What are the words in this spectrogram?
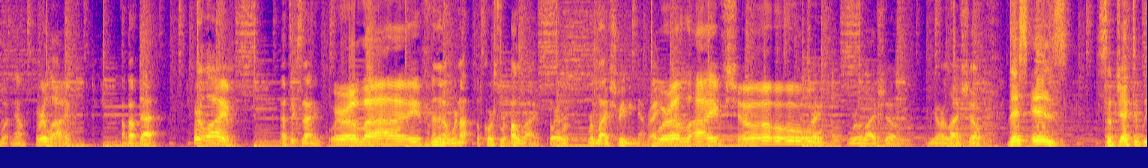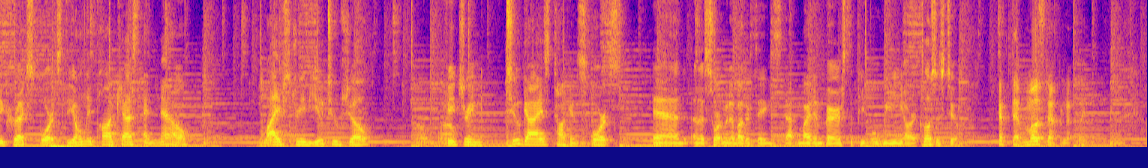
What now? We're live. How about that? We're live. That's exciting. We're alive. No, no, no. We're not. Of course, we're alive, but We're- we're, we're live streaming now, right? We're a live show. That's right. We're a live show. We are a live show. This is Subjectively Correct Sports, the only podcast and now live stream YouTube show Oh, wow. featuring two guys talking sports and an assortment of other things that might embarrass the people we are closest to. Most definitely.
